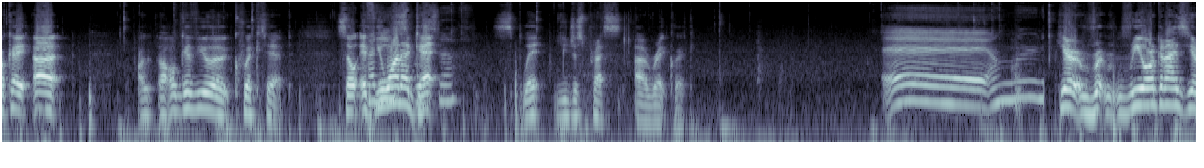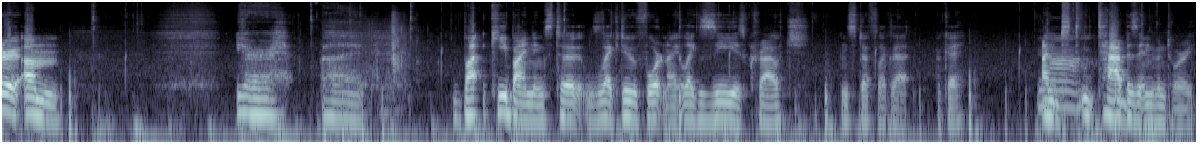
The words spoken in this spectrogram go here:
Okay. Uh, I'll, I'll give you a quick tip. So if How you do want to get stuff? split, you just press uh, right click. Hey, I'm learning. Here, re- reorganize your um your uh bi- key bindings to like do Fortnite. Like Z is crouch and stuff like that. Okay, and Nah. t- tab is inventory.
